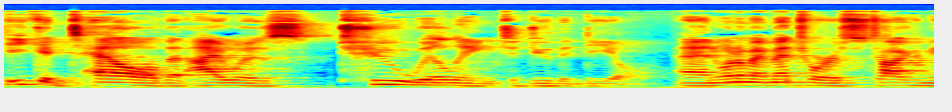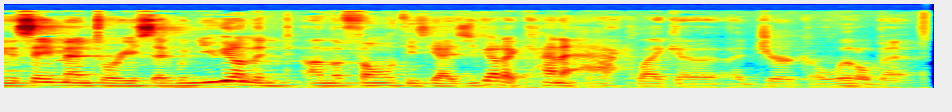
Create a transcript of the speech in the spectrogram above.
he could tell that I was too willing to do the deal. And one of my mentors talking to me, the same mentor, he said, when you get on the on the phone with these guys, you got to kind of act like a, a jerk a little bit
